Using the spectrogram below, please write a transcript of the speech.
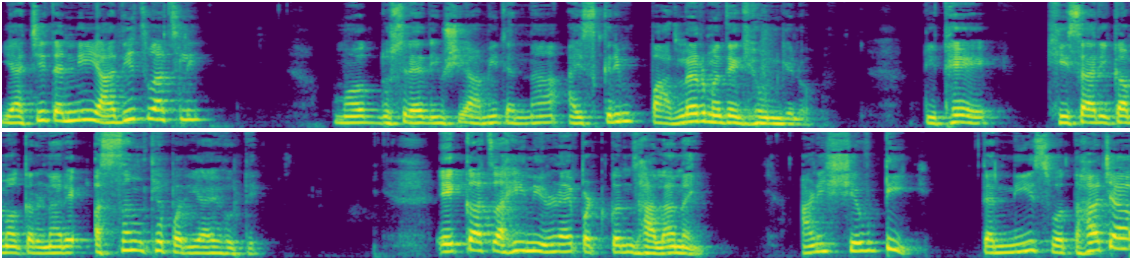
याची त्यांनी यादीच वाचली. मग दुसऱ्या दिवशी आम्ही त्यांना आईस्क्रीम पार्लरमध्ये घेऊन गेलो. तिथे खिसा रिकामा करणारे असंख्य पर्याय होते. एकाचाही निर्णय पटकन झाला नाही. आणि शेवटी त्यांनी स्वतःच्या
